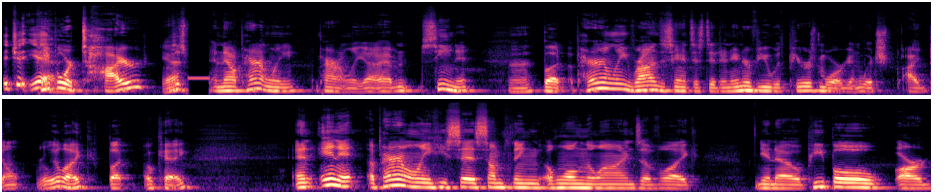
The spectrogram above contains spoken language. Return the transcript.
It just yeah. people are tired Yeah. of this and now apparently apparently I haven't seen it Uh-huh. but apparently Ron DeSantis did an interview with Piers Morgan which I don't really like but okay and in it apparently he says something along the lines of like you know people are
